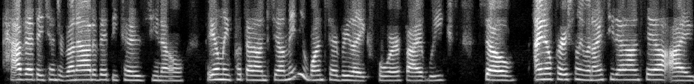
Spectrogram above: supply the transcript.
have that. They tend to run out of it because, you know, they only put that on sale maybe once every like four or five weeks. So I know personally when I see that on sale, I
